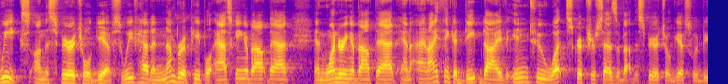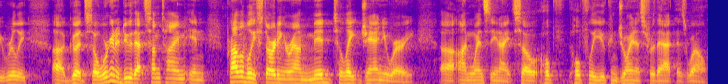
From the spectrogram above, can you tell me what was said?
weeks on the spiritual gifts. We've had a number of people asking about that and wondering about that. And, and I think a deep dive into what Scripture says about the spiritual gifts would be really uh, good. So we're going to do that sometime in probably starting around mid to late January uh, on Wednesday night. So hope, hopefully you can join us for that as well.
